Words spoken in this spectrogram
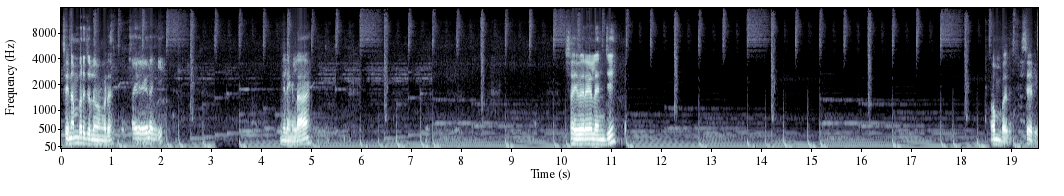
சரி நம்பர் சொல்லுங்க உங்களோட. சைவர் ஏழங்கி இல்லைங்களா? சைபர் ஏழு அஞ்சு ஒன்பது சரி.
